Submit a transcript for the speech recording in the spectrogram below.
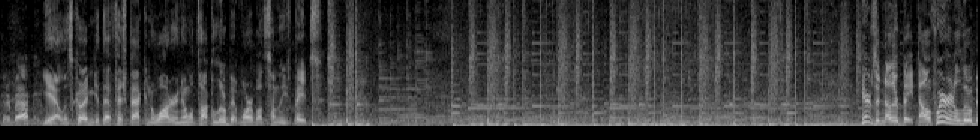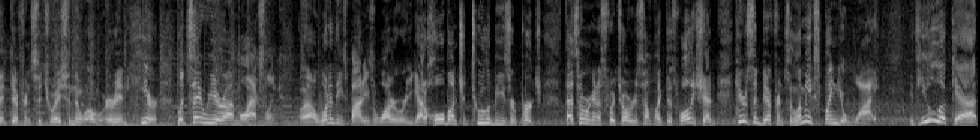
Get her back? Yeah, let's go ahead and get that fish back in the water and then we'll talk a little bit more about some of these baits. Here's another bait. Now, if we we're in a little bit different situation than what we're in here, let's say we are on Mille Lacs Lake uh, one of these bodies of water where you got a whole bunch of tullibees or perch, that's when we're gonna switch over to something like this Wally Shad. Here's the difference, and let me explain to you why. If you look at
